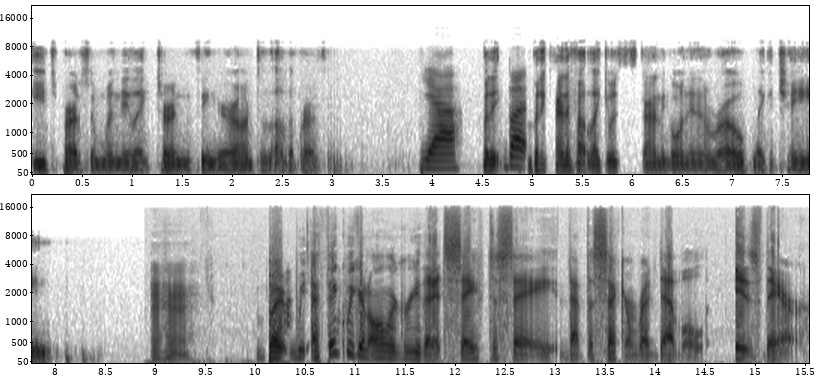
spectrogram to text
each person when they like turned the finger onto the other person. yeah, But it but but it kind of felt like it was just kind of going in a row, like a chain. hmm But we, I think we can all agree that it's safe to say that the second Red Devil is there.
